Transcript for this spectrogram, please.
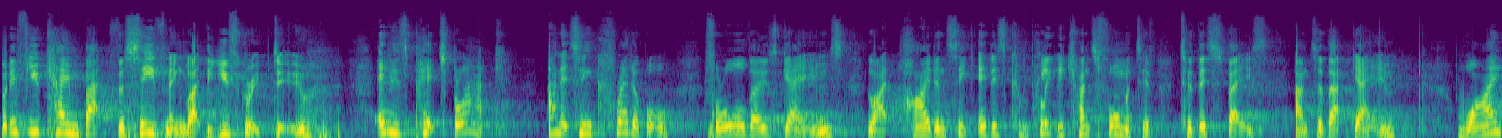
But if you came back this evening, like the youth group do, it is pitch black. And it's incredible for all those games like hide and seek. It is completely transformative to this space and to that game. Why?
